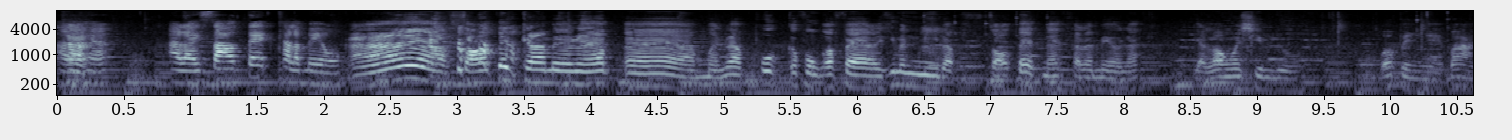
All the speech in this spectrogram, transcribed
อะไรฮะอะไรซาวเต็ดคาราเมล อ่าซอสเต็ดคาราเมลนะครับ อ่า เหมือนแบบพวกกาแฟกาแฟอะไรที่มันมีแบบซอสเต็ดนะคาราเมลนะ อย่าลองมาชิมดู ว่าเป็นไงบ้าง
